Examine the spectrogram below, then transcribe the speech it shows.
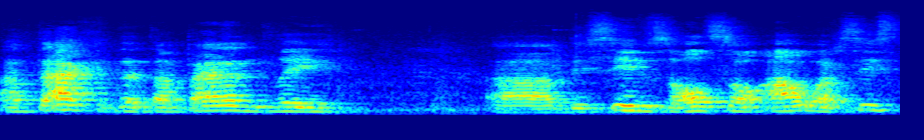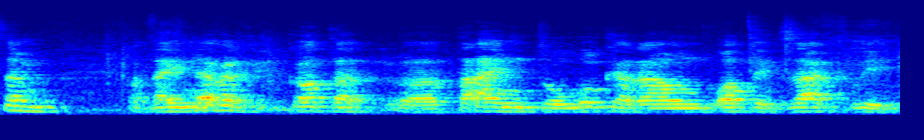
attack that apparently uh, deceives also our system, but I never got a, uh, time to look around what exactly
